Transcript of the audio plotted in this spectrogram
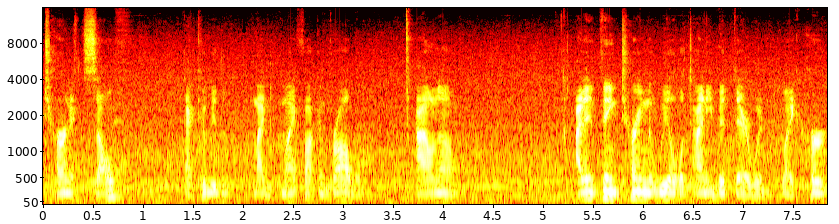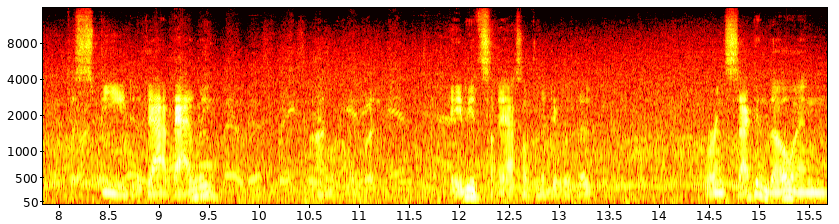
turn itself. That could be the, my, my fucking problem. I don't know. I didn't think turning the wheel a tiny bit there would like hurt the speed that badly. I don't know, but maybe it's, it has something to do with it. We're in second, though, and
